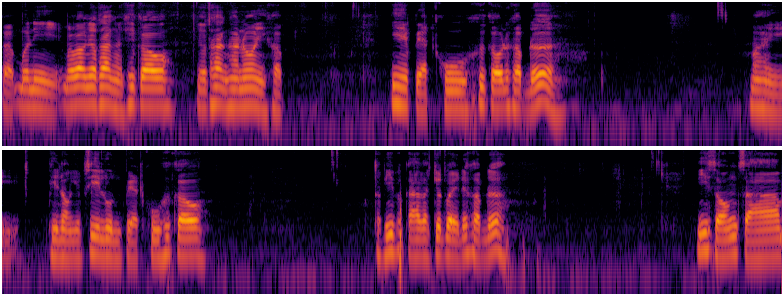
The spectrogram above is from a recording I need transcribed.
กับเมื่อนี้มาวางแนวทางห้คือเก่าแนวทางห้าน้อยครับมีให้แปดคูคือเก่านะครับ เด้อไมาให้พี่น้องเอฟซีรุ่นแปดคูคือเก่าถ้ามีปากกาก็จดไว้ด้อครับ เด้อมีสองสาม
